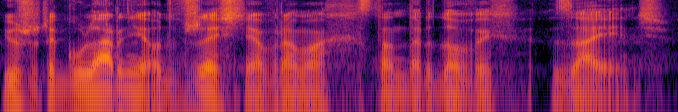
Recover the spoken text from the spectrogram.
już regularnie od września w ramach standardowych zajęć.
